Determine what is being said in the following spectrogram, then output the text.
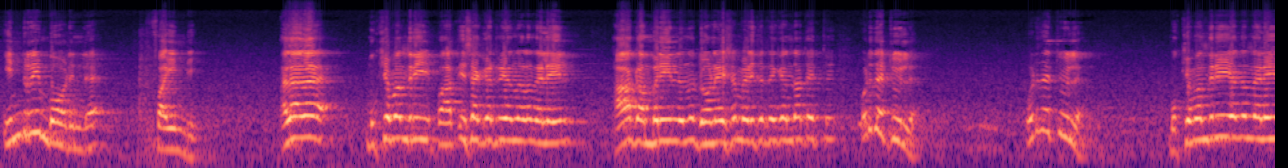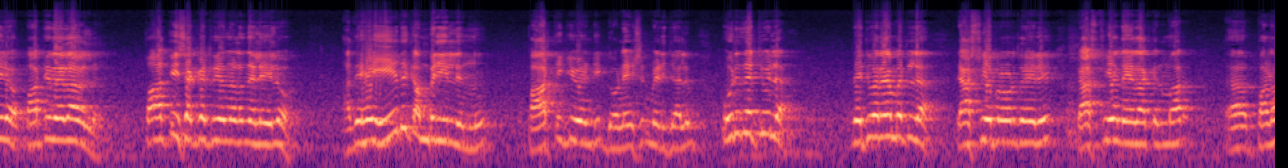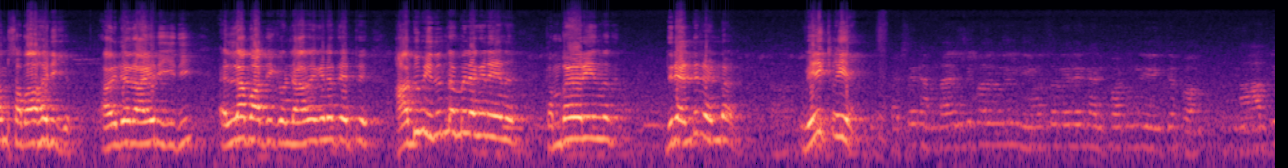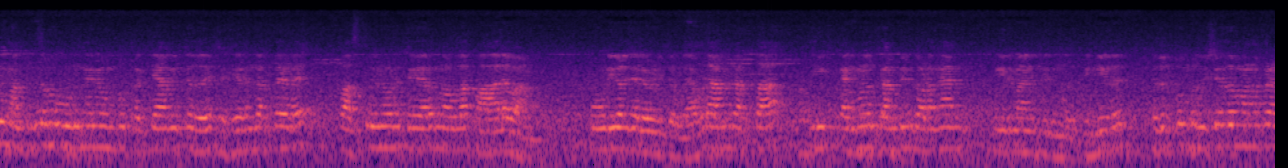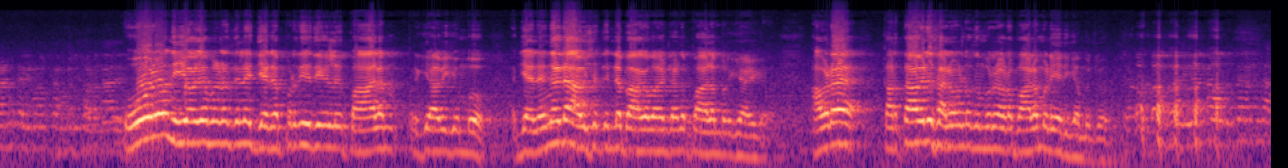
ഇൻട്രീം ബോർഡിന്റെ ഫൈൻഡിങ് അല്ലാതെ മുഖ്യമന്ത്രി പാർട്ടി സെക്രട്ടറി എന്നുള്ള നിലയിൽ ആ കമ്പനിയിൽ നിന്ന് ഡൊണേഷൻ മേടിച്ചിട്ടുണ്ടെങ്കിൽ എന്താ തെറ്റ്? ഒരു തെറ്റുമില്ല. ഒരു തെറ്റുമില്ല. മുഖ്യമന്ത്രി എന്ന നിലയിലോ പാർട്ടി നേതാവല്ലേ? പാർട്ടി സെക്രട്ടറി എന്നുള്ള നിലയിലോ അദ്ദേഹം ഏത് കമ്പനിയിൽ നിന്ന് പാർട്ടിക്ക് വേണ്ടി ഡൊണേഷൻ മേടിച്ചാലും ഒരു തെറ്റുമില്ല. തെറ്റ് പറയാൻ പറ്റില്ല. രാഷ്ട്രീയ പ്രവർത്തകർ രാഷ്ട്രീയ നേതാക്കന്മാർ പണം സമാഹരിക്കും. അതിന്റെതായ രീതി എല്ലാ പാർട്ടിക്കും ഉണ്ട്. അതെങ്ങനെ തെറ്റ്? അതും ഇതും തമ്മിൽ എങ്ങനെയാണ്? കമ്പയർ ചെയ്യുന്നത്. ഇത് രണ്ട് രണ്ടാണ്. വെരി ക്ലിയർ മന്ത്രിസഭ മുമ്പ് ചേർന്നുള്ള പാലമാണ്. ചെലവഴിച്ചത്. തുടങ്ങാൻ തീരുമാനിച്ചിരുന്നത്. പിന്നീട് എതിർപ്പും വന്നപ്പോഴാണ് ഓരോ നിയോജകമണ്ഡലത്തിലെ ജനപ്രതിനിധികൾ പാലം പ്രഖ്യാപിക്കുമ്പോൾ ജനങ്ങളുടെ ആവശ്യത്തിന്റെ ഭാഗമായിട്ടാണ് പാലം പ്രഖ്യാപിക്കുന്നത്. അവിടെ കർത്താവിന് സ്ഥലമുണ്ടെന്നും പറഞ്ഞാൽ അവിടെ പാലം പണിയായിരിക്കാൻ പറ്റുമോ?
